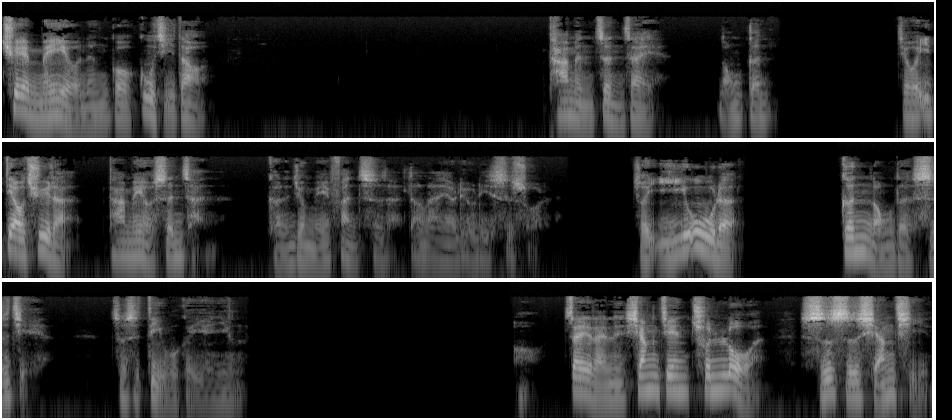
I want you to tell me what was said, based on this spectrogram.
却没有能够顾及到。他们正在农耕，结果一调去了，他没有生产，可能就没饭吃了，当然要流离失所了。所以贻误了耕农的时节，这是第五个原因。哦，再来呢，乡间村落啊，时时响起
